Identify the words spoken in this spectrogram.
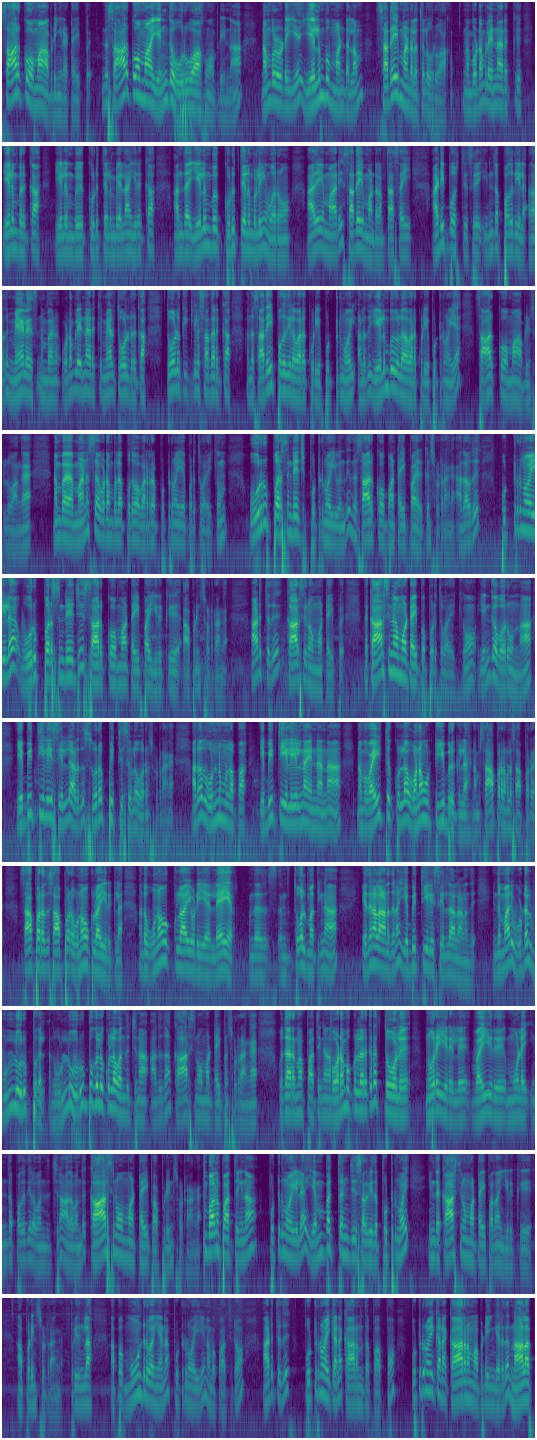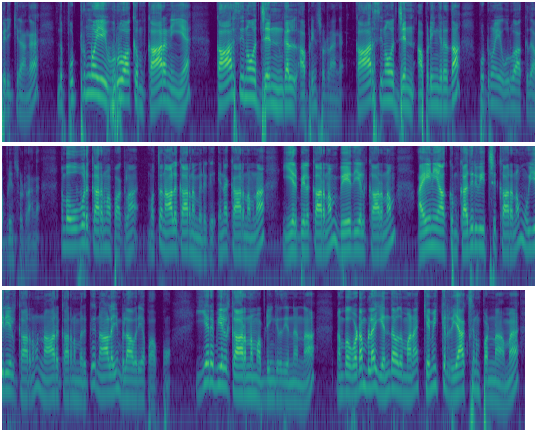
சார்கோமா அப்படிங்கிற டைப்பு இந்த சார்கோமா எங்கே உருவாகும் அப்படின்னா நம்மளுடைய எலும்பு மண்டலம் சதை மண்டலத்தில் உருவாகும். நம்ம உடம்புல என்ன இருக்குது எலும்பு இருக்கா? எலும்பு குருத்தெலும்பு எல்லாம் இருக்கா? அந்த எலும்பு குருத்தெலும்புலேயும் வரும். அதே மாதிரி சதை மண்டலம் தசை அடிப்போஸ்திசு இந்த பகுதியில் அதாவது மேலே நம்ம உடம்புல என்ன இருக்குது மேலே தோல் இருக்கா? தோலுக்கு கீழே சதை இருக்கா? அந்த சதை பகுதியில் வரக்கூடிய புற்றுநோய் அல்லது எலும்புகளில் வரக்கூடிய புற்றுநோயை சார்க்கோமா அப்படின்னு சொல்லுவாங்க. நம்ம மனுஷ உடம்புல பொதுவாக வர்ற புற்றுநோயை பொறுத்த வரைக்கும் ஒரு பர்சன்டேஜ் புற்றுநோய் வந்து இந்த சார்க்கோமா டைப்பாக இருக்குதுன்னு சொல்கிறாங்க அதாவது புற்றுநோயில் ஒரு பர்சன்டேஜ் சார்க்கோமா டைப்பாக இருக்குது அப்படின்னு சொல்கிறாங்க அடுத்தது கார்சினோமா டைப்பு இந்த கார்சினோமா டைப்பை பொறுத்த வரைக்கும் எங்கே வரும்னா எபித்தீலிய செல் அல்லது சுரப்பி திசுவில் வரும்னு சொல்கிறாங்க அதாவது ஒன்றும் இல்லைப்பா. எபித்தீலியல்னா என்னென்னா நம்ம வயிற்றுக்குள்ளே உணவு டியூப் இருக்குல்ல நம்ம சாப்பிட்றோம்ல சாப்பிட்ற சாப்பிட்றது சாப்பிட்ற உணவு குழாய் இருக்குல்ல அந்த உணவு குழாயுடைய லேயர் அந்த அந்த தோல் பார்த்திங்கன்னா எதனால் ஆனதுன்னா எபித்தியலை செல்லால் ஆனது இந்த மாதிரி உடல் உள்ளுறுப்புகள் அந்த உள்ளு உறுப்புகளுக்குள்ளே வந்துச்சுன்னா அதுதான் கார்சினோமா டைப்னு சொல்கிறாங்க உதாரணமாக பார்த்தீங்கன்னா உடம்புக்குள்ளே இருக்கிற தோல் நுரையீரல் வயிறு மூளை இந்த பகுதியில் வந்துச்சுன்னா அதை வந்து கார்சினோமா டைப் அப்படின்னு சொல்கிறாங்க பெரும்பாலும் பார்த்தீங்கன்னா புற்றுநோயில் எண்பத்தஞ்சு சதவீத புற்றுநோய் இந்த கார்சினோமா டைப்பாக தான் இருக்குது அப்படின்னு சொல்கிறாங்க புரியுதுங்களா? அப்போ மூன்று வகையான புற்றுநோயையும் நம்ம பார்த்துட்டோம். அடுத்தது புற்றுநோய்க்கான காரணத்தை பார்ப்போம். புற்றுநோய்க்கான காரணம் அப்படிங்கிறத நாளாக பிரிக்கிறாங்க. இந்த புற்றுநோயை உருவாக்கும் காரணியை கார்சினோஜென்கள் அப்படின்னு சொல்கிறாங்க கார்சினோஜென் அப்படிங்கிறது தான் புற்றுநோயை உருவாக்குது அப்படின்னு சொல்கிறாங்க நம்ம ஒவ்வொரு காரணமாக பார்க்கலாம். மொத்தம் நாலு காரணம் இருக்குது என்ன காரணம்னா இயற்பியல் காரணம் வேதியியல் காரணம் அயனியாக்கும் கதிர்வீச்சு காரணம் உயிரியல் காரணம் நாலு காரணம் இருக்குது நாளையும் விலாவரியாக பார்ப்போம். இயற்பியல் காரணம் அப்படிங்கிறது என்னென்னா நம்ம உடம்புல எந்த விதமான கெமிக்கல் ரியாக்ஷன் பண்ணாமல்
